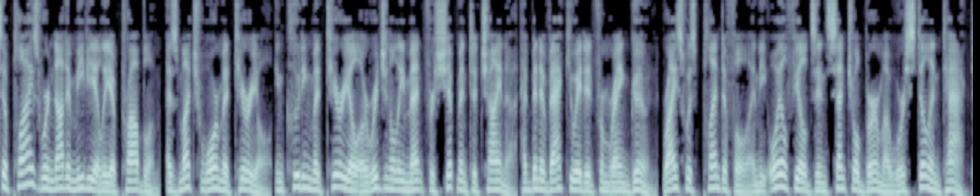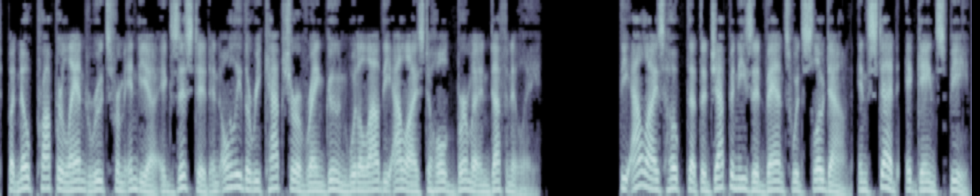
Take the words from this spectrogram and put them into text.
Supplies were not immediately a problem, as much war material including material originally meant for shipment to China had been evacuated from Rangoon, rice was plentiful and the oilfields in central Burma were still intact, but no proper land routes from India existed and only the recapture of Rangoon would allow the Allies to hold Burma indefinitely. The Allies hoped that the Japanese advance would slow down, instead, it gained speed.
